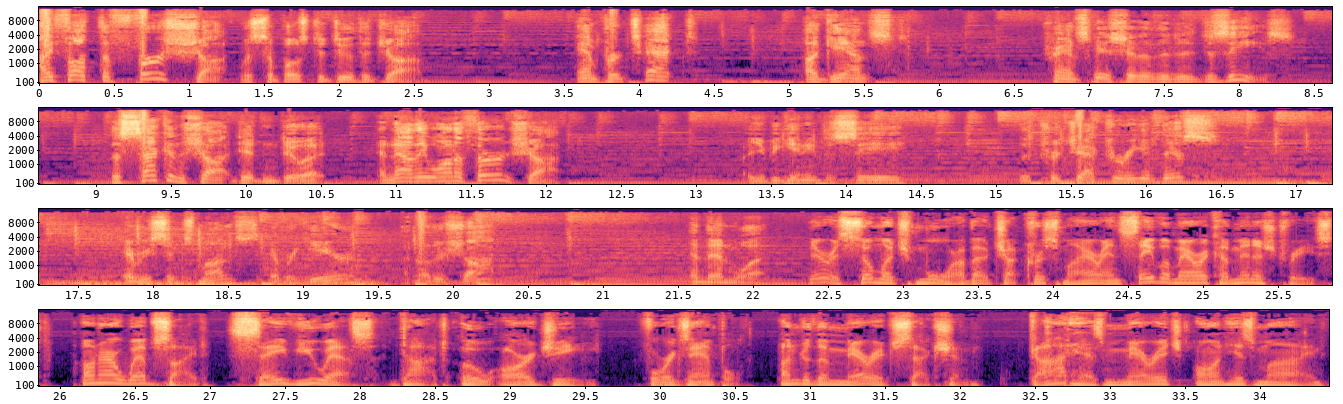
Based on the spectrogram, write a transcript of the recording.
I thought the first shot was supposed to do the job and protect against transmission of the disease. The second shot didn't do it, and now they want a third shot. Are you beginning to see the trajectory of this? Every six months, every year, another shot? And then what? There is so much more about Chuck Crismier and Save America Ministries on our website, saveus.org. For example, under the marriage section, God has marriage on his mind.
